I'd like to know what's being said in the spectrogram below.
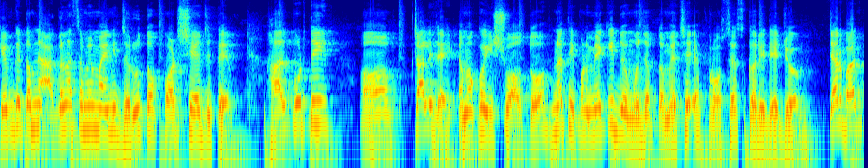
કેમ કે તમને આગળના સમયમાં એની જરૂર તો પડશે જ તે. હાલ પૂરતી ચાલી જાય. એમાં કોઈ ઇશ્યુ આવતો નથી, પણ મેં કીધું મુજબ તમે છે એ પ્રોસેસ કરી દેજો. ત્યારબાદ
